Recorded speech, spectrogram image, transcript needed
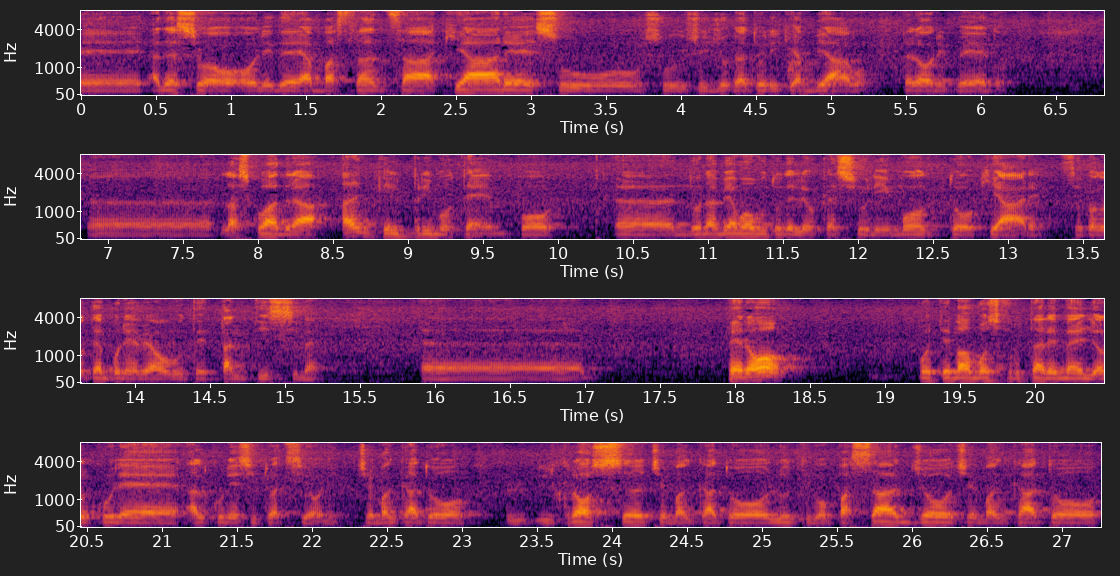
Eh, adesso ho, le idee abbastanza chiare su, su, sui giocatori che abbiamo, però ripeto, eh, la squadra anche il primo tempo eh, non abbiamo avuto delle occasioni molto chiare, il secondo tempo ne abbiamo avute tantissime, eh, però potevamo sfruttare meglio alcune, alcune situazioni. C'è mancato il cross, c'è mancato l'ultimo passaggio, c'è mancato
